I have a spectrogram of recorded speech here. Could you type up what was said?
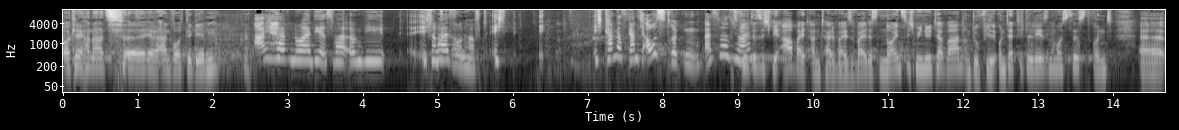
Okay, Hannah hat äh, ihre Antwort gegeben. I have no idea. Es war irgendwie, ich, fand's weiß, grauenhaft. Ich, ich, ich kann das gar nicht ausdrücken. Weißt du, was ich Es fühlte meine? sich wie Arbeit an teilweise, weil das 90 Minuten waren und du viel Untertitel lesen musstest. Und äh,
